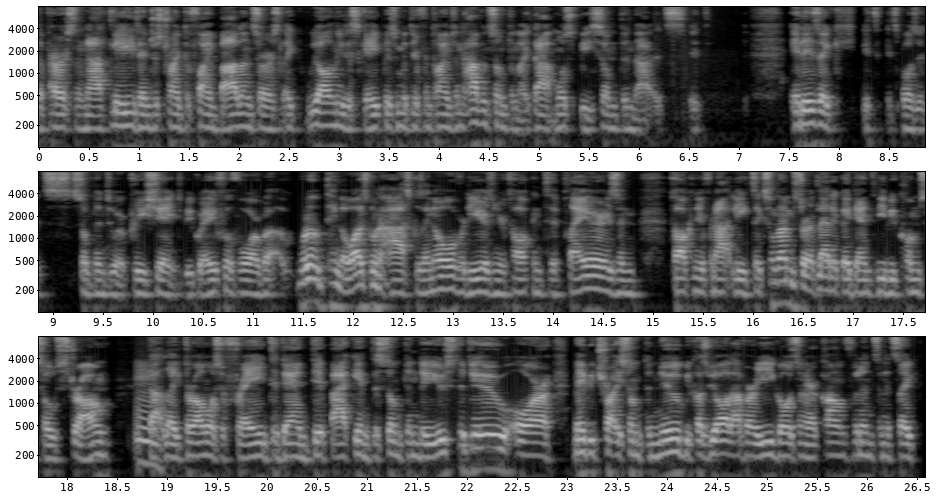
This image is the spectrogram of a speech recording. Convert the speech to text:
the, person and athlete and just trying to find balance or it's like we all need escapism at different times and having something like that must be something that it's it it is like it's I suppose it's something to appreciate to be grateful for. But one thing I was going to ask because I know over the years when you're talking to players and talking to different athletes, like sometimes their athletic identity becomes so strong mm. that like they're almost afraid to then dip back into something they used to do or maybe try something new because we all have our egos and our confidence and it's like,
